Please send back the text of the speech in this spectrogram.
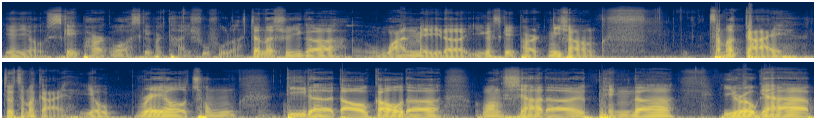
也有 skate park，哇，skate park 太舒服了，真的是一个完美的一个 skate park。你想怎么改就怎么改，有 rail 从低的到高的，往下的、平的，Euro gap、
